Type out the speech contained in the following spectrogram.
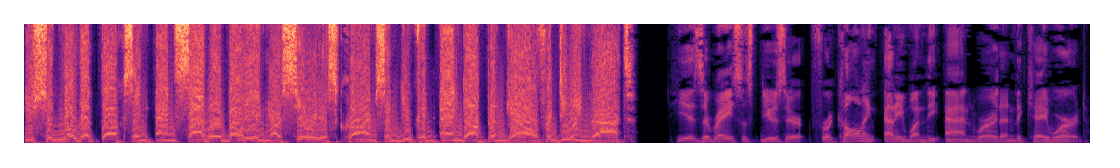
You should know that doxing and cyberbullying are serious crimes and you could end up in jail for doing that. He is a racist user for calling anyone the N-word and the K-word.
